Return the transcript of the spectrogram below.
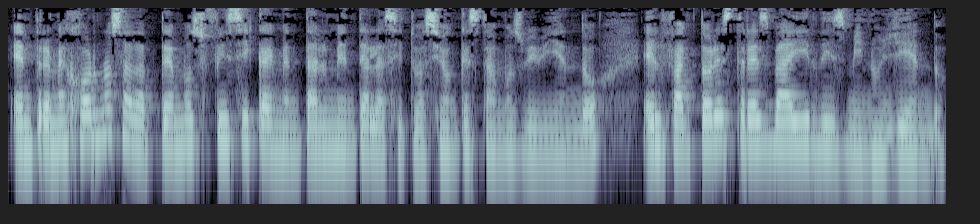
Entre mejor nos adaptemos física y mentalmente a la situación que estamos viviendo, el factor estrés va a ir disminuyendo.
